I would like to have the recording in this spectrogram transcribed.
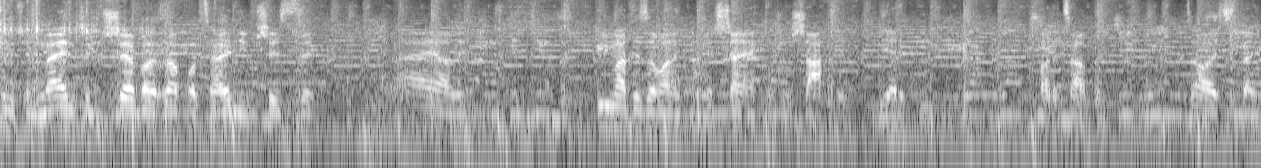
Tym się męczyć trzeba, zapoceni wszyscy. Ej, ale w klimatyzowanych pomieszczeniach, może szachy, gierki, barcaby. Coś z tego.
